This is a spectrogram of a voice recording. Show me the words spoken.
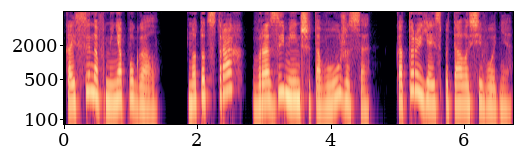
Кайсынов меня пугал, но тот страх в разы меньше того ужаса, который я испытала сегодня.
